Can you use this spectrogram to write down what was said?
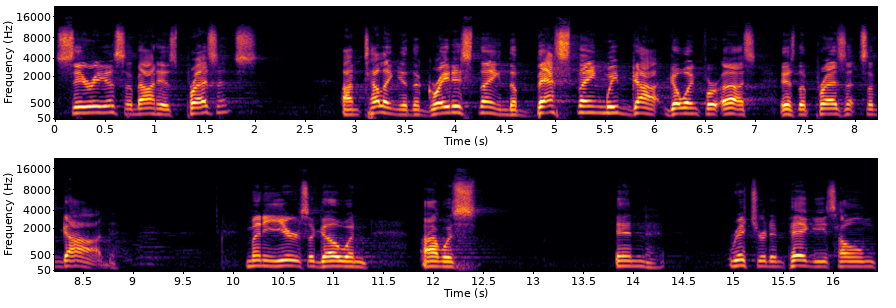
serious about His presence? I'm telling you, the greatest thing, the best thing we've got going for us is the presence of God. Many years ago, when I was in Richard and Peggy's home,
